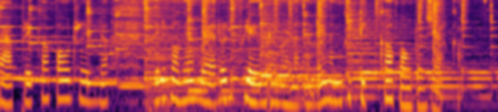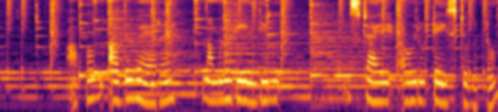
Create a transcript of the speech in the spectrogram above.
പാപ്രിക്ക പൗഡർ ഇല്ല ഇതിന് പകരം വേറൊരു ഫ്ലേവർ വേണമെന്നുണ്ടെങ്കിൽ നമുക്ക് ടിക്ക പൗഡർ ചേർക്കാം. അപ്പം അത് വേറെ നമ്മളൊരു ഇന്ത്യൻ സ്റ്റൈൽ ഒരു ടേസ്റ്റ് കിട്ടും.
